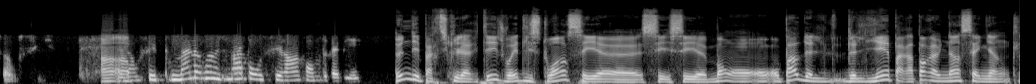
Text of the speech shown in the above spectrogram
ça aussi. Donc c'est malheureusement pas aussi rare qu'on voudrait bien. Une des particularités, je voyais de l'histoire, c'est euh, c'est euh, bon, on, on parle de, de, lien par rapport à une enseignante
